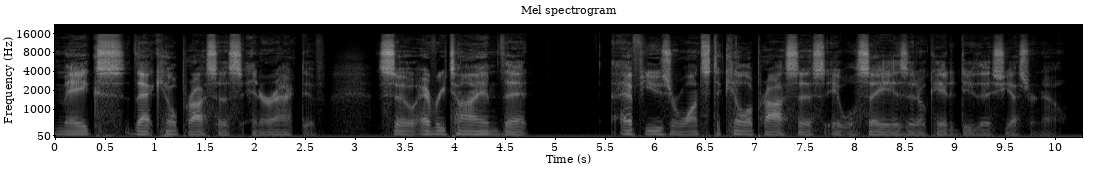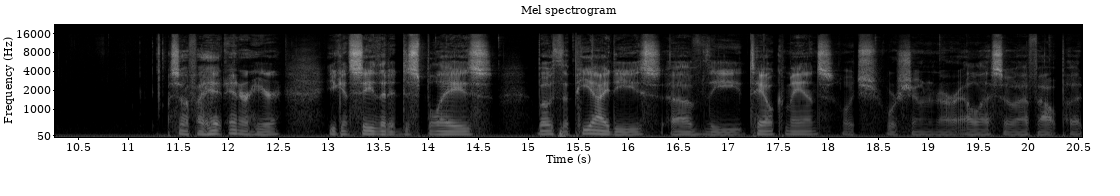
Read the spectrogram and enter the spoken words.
makes that kill process interactive. So every time that fuser wants to kill a process, it will say, is it okay to do this, yes or no. So if I hit enter here, you can see that it displays both the PIDs of the tail commands, which were shown in our LSOF output,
